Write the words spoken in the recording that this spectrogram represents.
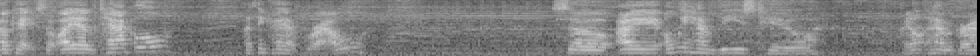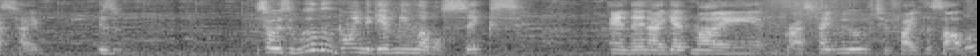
Okay, so I have Tackle. I think I have Growl. So I only have these two. I don't have a grass type. Is so is Wooloo going to give me level six, and then I get my grass type move to fight the Sobble?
